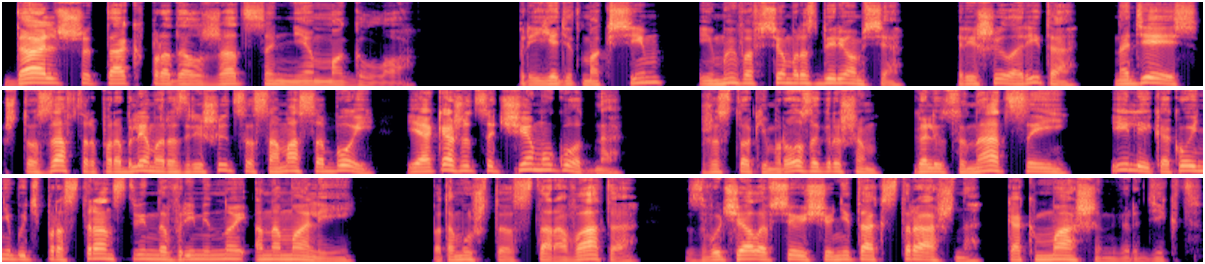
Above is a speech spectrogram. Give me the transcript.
дальше так продолжаться не могло. Приедет Максим, и мы во всем разберемся, решила Рита, надеясь, что завтра проблема разрешится сама собой и окажется чем угодно. Жестоким розыгрышем, галлюцинацией или какой-нибудь пространственно-временной аномалией. Потому что «старовато» звучало все еще не так страшно, как Машин вердикт.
